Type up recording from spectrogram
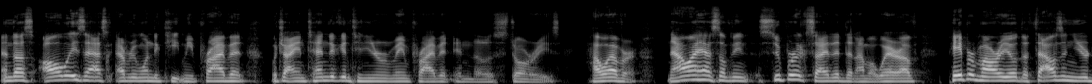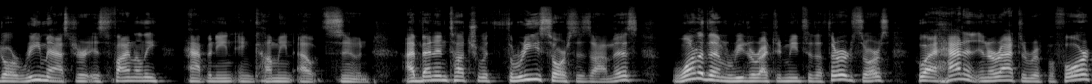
and thus always ask everyone to keep me private, which I intend to continue to remain private in those stories. However, now I have something super excited that I'm aware of. Paper Mario The Thousand Year Door Remaster is finally happening and coming out soon. I've been in touch with three sources on this. One of them redirected me to the third source, who I hadn't interacted with before,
